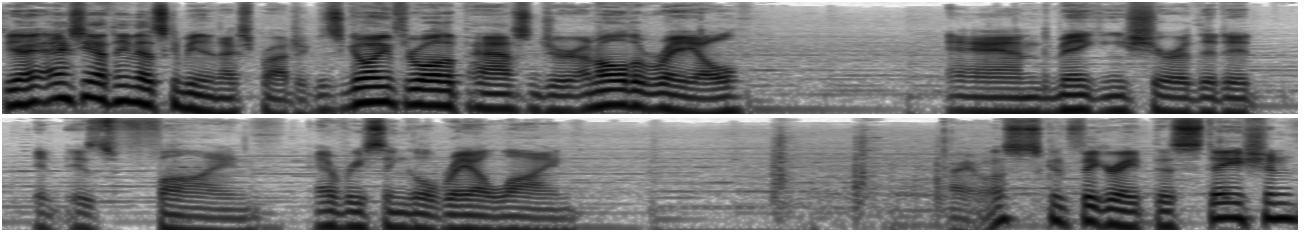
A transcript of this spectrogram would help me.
Yeah, actually, I think that's going to be the next project. It's going through all the passenger and all the rail and making sure that it, it is fine. Every single rail line. Alright, well, let's just configure this station.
